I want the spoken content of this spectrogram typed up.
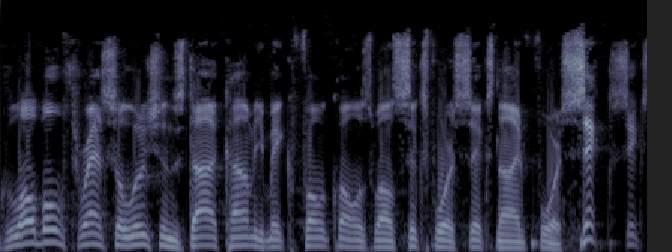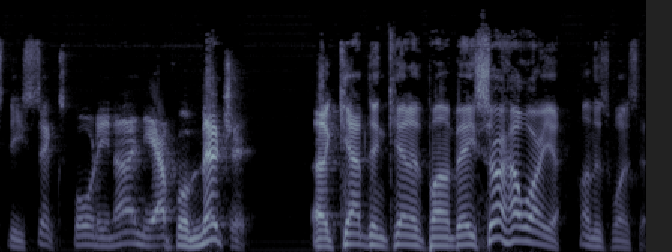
globalthreatsolutions.com. You make a phone call as well, 646-946-6649. The aforementioned uh, Captain Kenneth Bombace. Sir, how are you on this Wednesday?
